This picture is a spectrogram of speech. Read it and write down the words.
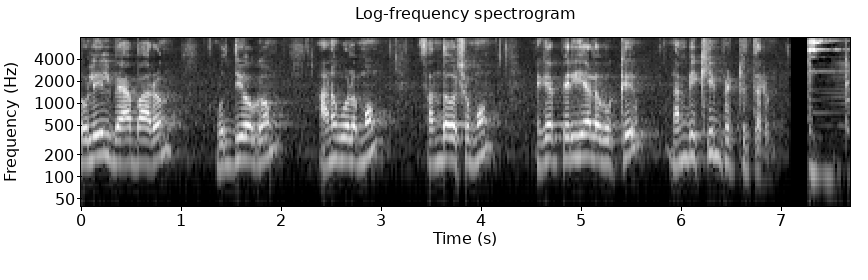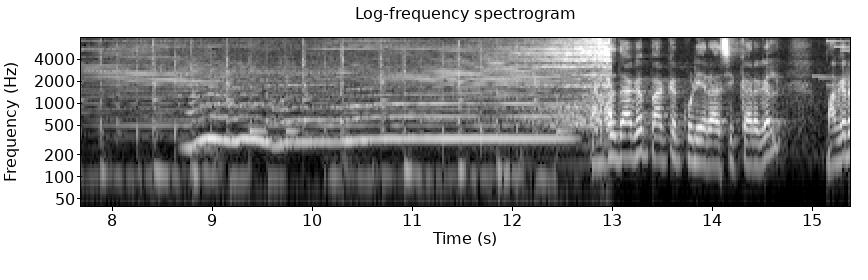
தொழில் வியாபாரம் உத்தியோகம் அனுகூலமும் சந்தோஷமும் மிகப்பெரிய அளவுக்கு நம்பிக்கையும் பெற்றுத்தரும் அடுத்ததாக பார்க்கக்கூடிய ராசிக்காரர்கள் மகர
